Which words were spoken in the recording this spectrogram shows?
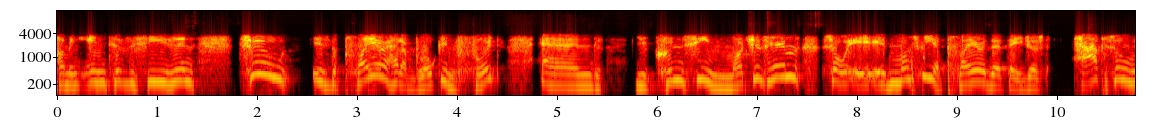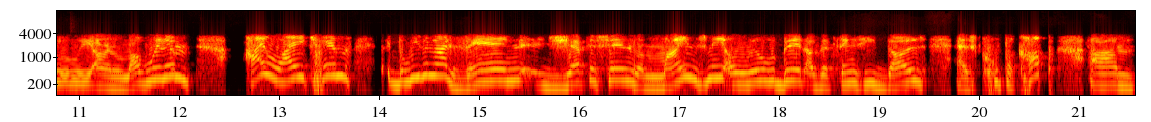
coming into the season. Two, is the player had a broken foot and you couldn't see much of him. So it, must be a player that they just absolutely are in love with him. I like him. Believe it or not, Van Jefferson reminds me a little bit of the things he does as Cooper Kupp, um,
